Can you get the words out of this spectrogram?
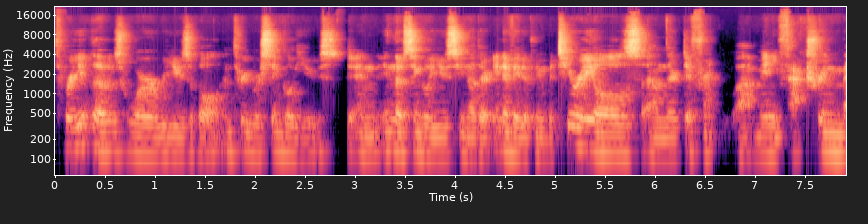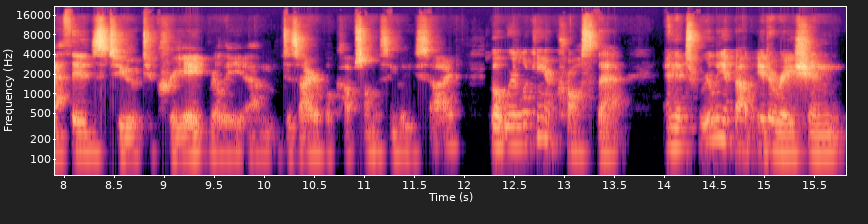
Three of those were reusable and three were single use. And in those single use, you know, they're innovative new materials, um, they're different uh, manufacturing methods to, to create really um, desirable cups on the single use side. But we're looking across that. And it's really about iteration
